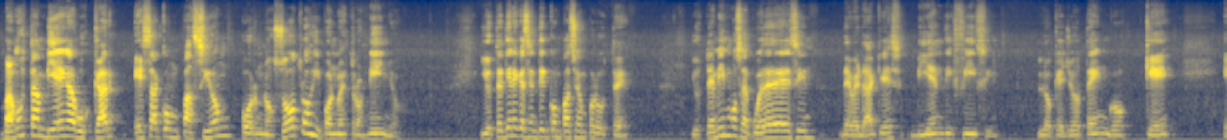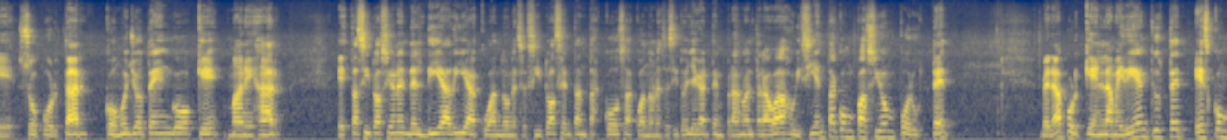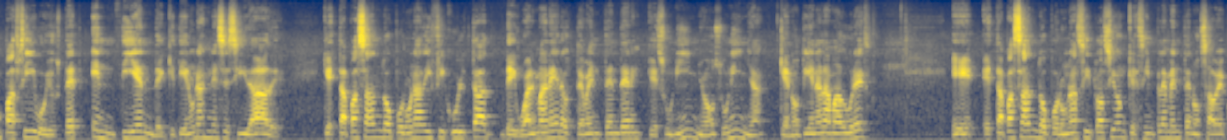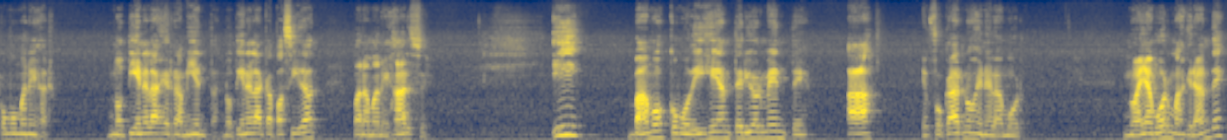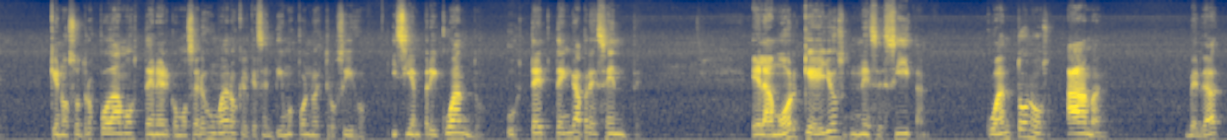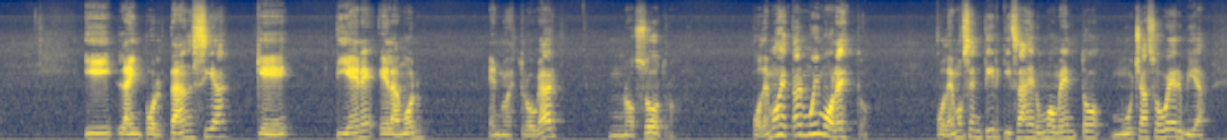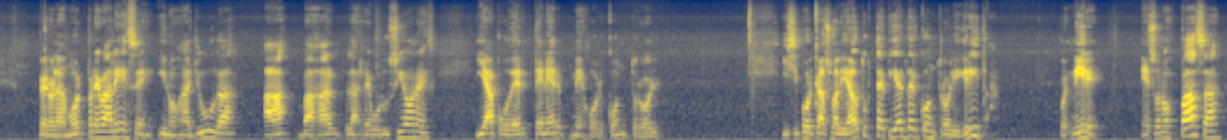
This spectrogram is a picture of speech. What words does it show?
Vamos también a buscar esa compasión por nosotros y por nuestros niños. Y usted tiene que sentir compasión por usted. Y usted mismo se puede decir, de verdad que es bien difícil lo que yo tengo que eh, soportar, cómo yo tengo que manejar estas situaciones del día a día cuando necesito hacer tantas cosas, cuando necesito llegar temprano al trabajo y sienta compasión por usted, ¿verdad? Porque en la medida en que usted es compasivo y usted entiende que tiene unas necesidades, que está pasando por una dificultad, de igual manera usted va a entender que su niño o su niña, que no tiene la madurez, eh, está pasando por una situación que simplemente no sabe cómo manejar no tiene las herramientas, no tiene la capacidad para manejarse. Y vamos, como dije anteriormente, a enfocarnos en el amor. No hay amor más grande que nosotros podamos tener como seres humanos que el que sentimos por nuestros hijos. Y siempre y cuando usted tenga presente el amor que ellos necesitan, cuánto nos aman, ¿verdad? y la importancia que tiene el amor en nuestro hogar, nosotros podemos estar muy molestos, podemos sentir quizás en un momento mucha soberbia, pero el amor prevalece y nos ayuda a bajar las revoluciones y a poder tener mejor control. Y si por casualidad usted pierde el control y grita, pues mire, eso nos pasa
